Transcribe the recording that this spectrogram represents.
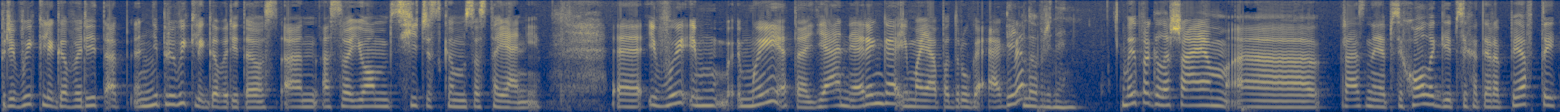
привыкли говорить, не привыкли говорить о, о, о своем психическом состоянии. Э, и вы, и мы, это я, Неринга, и моя подруга Эгля. Добрый день. Мы приглашаем э, разные психологи, психотерапевты,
